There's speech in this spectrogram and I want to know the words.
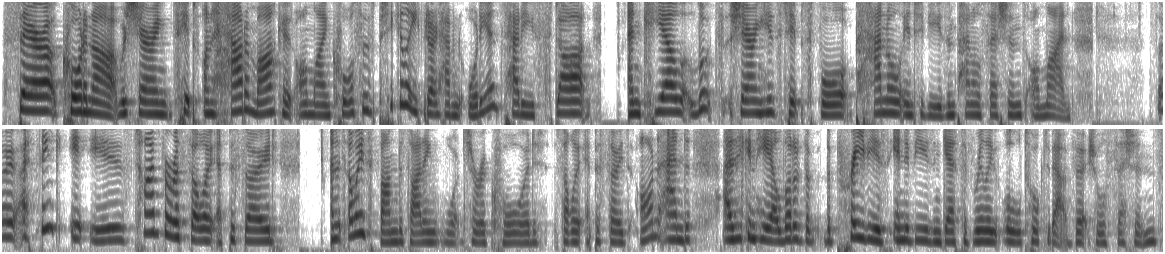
Sarah Cordiner was sharing tips on how to market online courses, particularly if you don't have an audience. How do you start? And Kiel Lutz sharing his tips for panel interviews and panel sessions online. So I think it is time for a solo episode. And it's always fun deciding what to record solo episodes on. And as you can hear, a lot of the, the previous interviews and guests have really all talked about virtual sessions.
